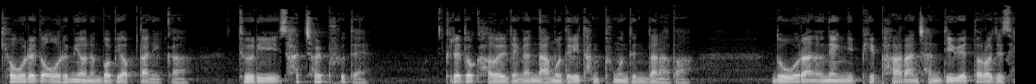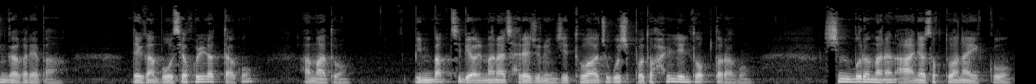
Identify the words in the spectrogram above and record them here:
겨울에도 얼음이 어는 법이 없다니까. 들이 사철 푸르대. 그래도 가을 되면 나무들이 단풍은 든다나 봐. 노란 은행잎이 파란 잔디 위에 떨어질 생각을 해봐. 내가 못에 홀렸다고? 아마도. 민박집이 얼마나 잘해주는지 도와주고 싶어도 할 일도 없더라고. 심부름하는 아 녀석도 하나 있고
